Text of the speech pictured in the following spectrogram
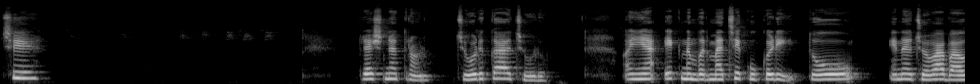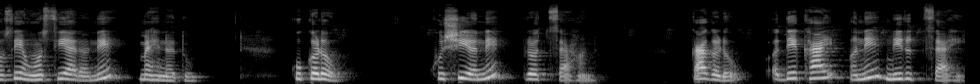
છે. પ્રશ્ન ત્રણ, જોડકા જોડો. અહીંયા એક નંબરમાં છે કુકડી, તો એનો જવાબ આવશે હોશિયાર અને મહેનતું. કુકડો, ખુશી અને પ્રોત્સાહન. કાગડો અદેખાય અને નિરુત્સાહી.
